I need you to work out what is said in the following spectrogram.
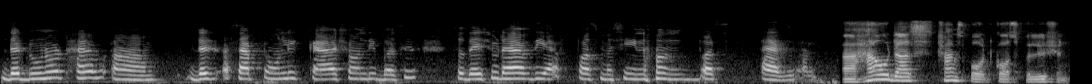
they do not have um, they accept only cash on the buses, so they should have the EFTPOS machine on bus as well. Uh, how does transport cause pollution?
